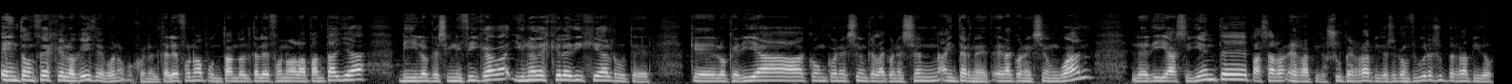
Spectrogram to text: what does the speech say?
Entonces, ¿qué es lo que hice? Bueno, pues con el teléfono, apuntando el teléfono a la pantalla, vi lo que significaba, y una vez que le dije al router que lo quería con conexión, que la conexión a internet era conexión WAN, le di a siguiente, pasaron, es rápido, súper rápido, se configura súper rápido.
